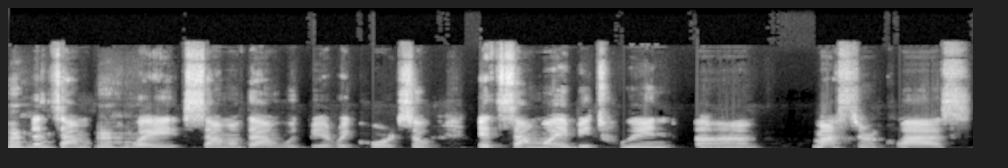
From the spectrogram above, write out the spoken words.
and some mhm. way some of them would be record. So it's some way between um, masterclass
